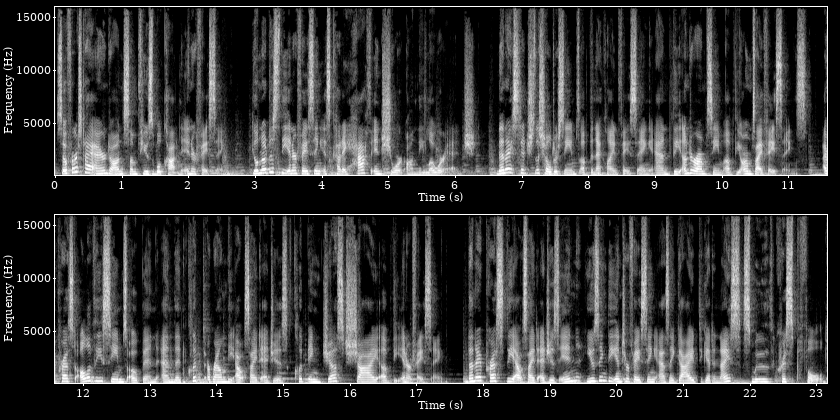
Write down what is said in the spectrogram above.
So first I ironed on some fusible cotton interfacing. You'll notice the interfacing is cut a half inch short on the lower edge. Then I stitched the shoulder seams of the neckline facing and the underarm seam of the armscye facings. I pressed all of these seams open and then clipped around the outside edges, clipping just shy of the interfacing. Then I pressed the outside edges in, using the interfacing as a guide to get a nice, smooth, crisp fold.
